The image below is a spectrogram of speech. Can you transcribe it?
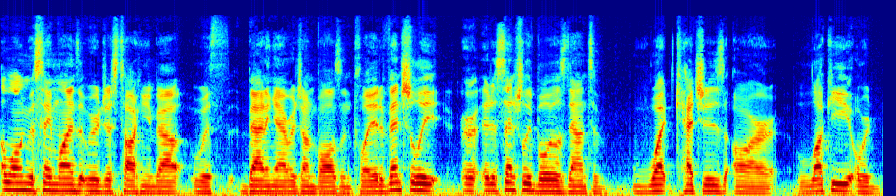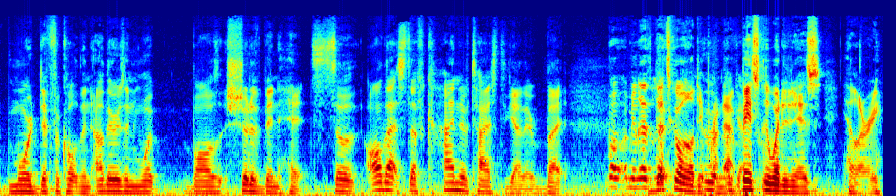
along the same lines that we were just talking about with batting average on balls in play. It eventually, or it essentially boils down to what catches are lucky or more difficult than others, and what balls should have been hits. So all that stuff kind of ties together. But Well, I mean, let's, let's go a little deeper on that. Okay. Basically, what it is, Hillary.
